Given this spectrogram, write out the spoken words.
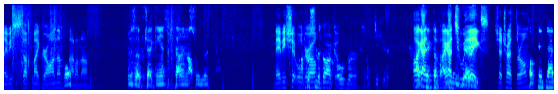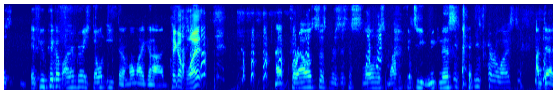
maybe stuff might grow on them. What? I don't know. There's a gigantic dinosaur. Maybe shit will I'm grow. pushing the dog over like, to here. Oh, I I got picked up I got two berries. eggs. Should I try to throw them? Okay, guys, if you pick up iron berries, don't eat them. Oh my god. Pick up what? I have paralysis, resistance, slowness, market fatigue, weakness. He's, he's paralyzed. I'm dead.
